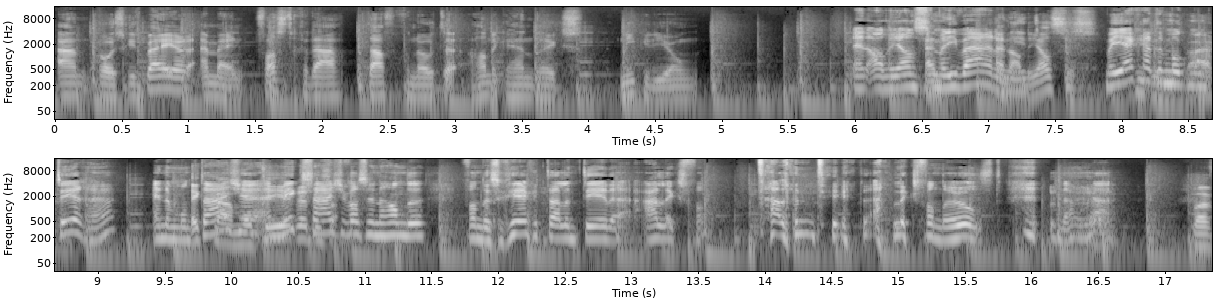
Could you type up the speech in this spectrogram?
aan Roos Ries Beijer en mijn vaste tafelgenoten Hanneke Hendricks, Nieke de Jong En Anne maar die waren er en niet. Anne Janssens. Maar jij gaat hem ook monteren, hè? En de montage monteren, en mixage dus- was in handen van de zeer getalenteerde Alex van... Talenteerde Alex van der Hulst. Nou ja, Maar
